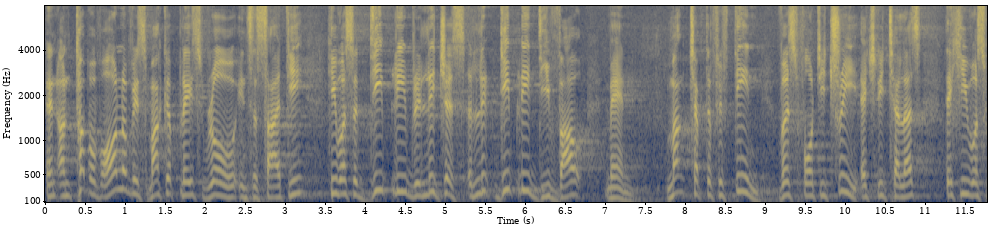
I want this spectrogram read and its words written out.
And on top of all of his marketplace role in society, he was a deeply religious, a deeply devout man. Mark chapter 15, verse 43 actually tell us that he was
